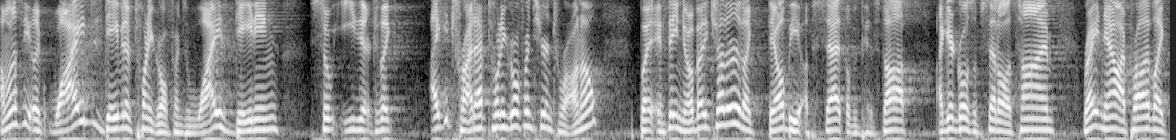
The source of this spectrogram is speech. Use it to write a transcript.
I want to see, like, why does David have 20 girlfriends? Why is dating so easy? Because, like, I could try to have 20 girlfriends here in Toronto, but if they know about each other, like, they'll be upset. They'll be pissed off. I get girls upset all the time. Right now, I probably have like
